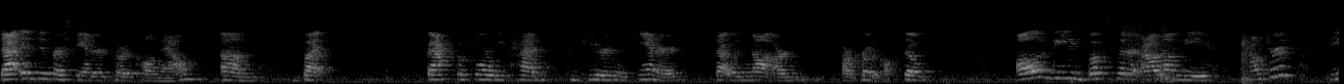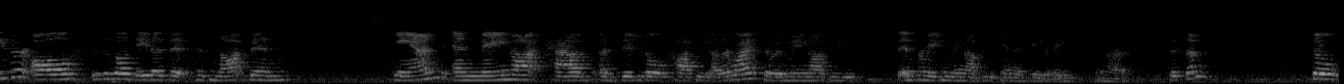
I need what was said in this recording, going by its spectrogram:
That is just our standard protocol now. Um, but back before we had computers and scanners, that was not our our protocol. So all of these books that are out on the counters, these are all, this is all data that has not been scanned and may not have a digital copy otherwise, so it may not be, the information may not be in a database in our system. So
